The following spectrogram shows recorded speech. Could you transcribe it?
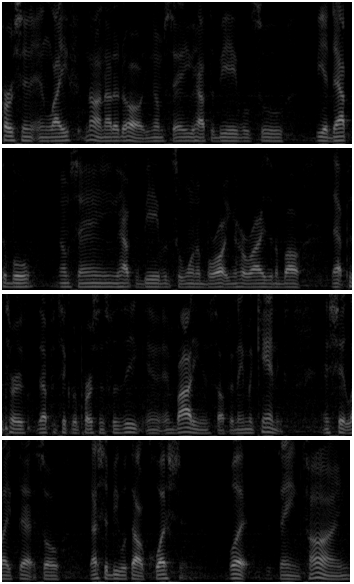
person in life. No, not at all. You know what I'm saying? You have to be able to be adaptable. You know what I'm saying? You have to be able to want to broaden your horizon about that particular that particular person's physique and, and body and stuff and their mechanics and shit like that. So that should be without question. But at the same time,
